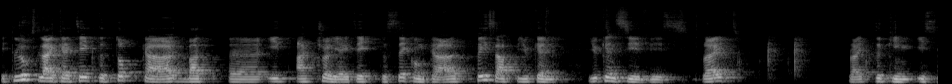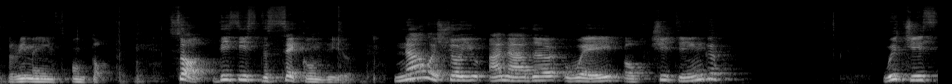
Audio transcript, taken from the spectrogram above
It looks like I take the top card, but uh, it actually I take the second card. Face up, you can you can see this, right? Right, the king is remains on top. So this is the second deal. Now I show you another way of cheating, which is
